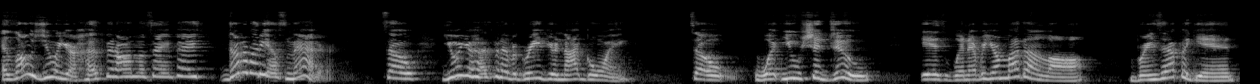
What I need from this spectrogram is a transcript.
As long as you and your husband are on the same page, don't nobody else matter. So you and your husband have agreed you're not going. So what you should do is whenever your mother-in-law brings it up again,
